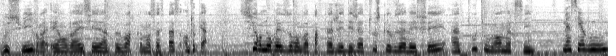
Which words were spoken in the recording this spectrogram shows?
vous suivre et on va essayer un peu voir comment ça se passe. En tout cas, sur nos réseaux, on va partager déjà tout ce que vous avez fait. Un tout, tout grand merci. merci à vous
